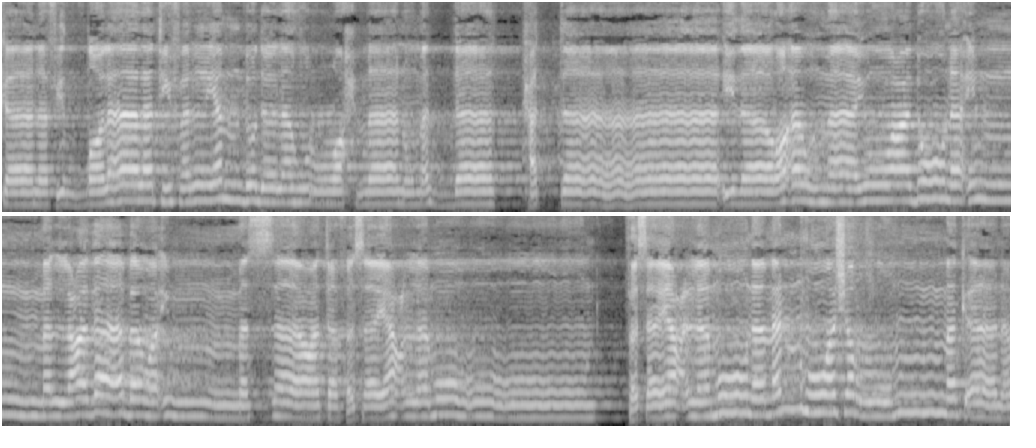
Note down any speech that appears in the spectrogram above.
كان في الضلالة فليمدد له الرحمن مدا حتى إذا رأوا ما يوعدون إما العذاب وإما الساعة فسيعلمون فسيعلمون من هو شر مكانا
